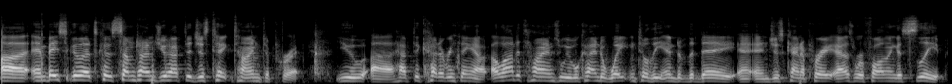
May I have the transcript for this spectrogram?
Uh, and basically, that's because sometimes you have to just take time to pray. You uh, have to cut everything out. A lot of times, we will kind of wait until the end of the day and, and, just kind of pray as we're falling asleep.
